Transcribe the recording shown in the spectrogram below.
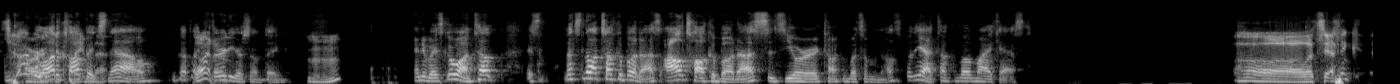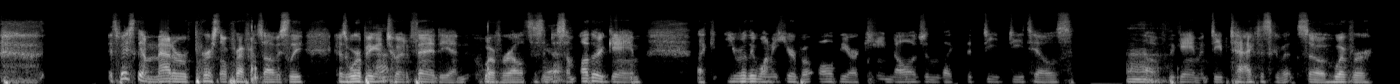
it's We've hard a lot to of topics that. now. We've got like What? thirty or something. hmm Anyways, go on. Tell. It's, let's not talk about us. I'll talk about us since you're talking about someone else. But yeah, talk about Mayacast. Oh, let's see. I think it's basically a matter of personal preference, obviously, because we're big Yeah. into Infinity, and whoever else is into Yeah. some other game, like you really want to hear about all the arcane knowledge and like the deep details Uh-huh. of the game and deep tactics of it. So whoever,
